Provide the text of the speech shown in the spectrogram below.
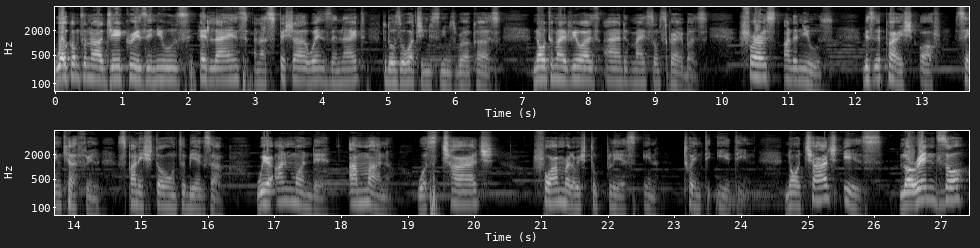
Welcome to our J Crazy News headlines and a special Wednesday night to those who are watching this news broadcast. Now to my viewers and my subscribers. First on the news, visit the parish of St. Catherine, Spanish Town to be exact, where on Monday a man was charged for a murder which took place in 2018. Now charge is Lorenzo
